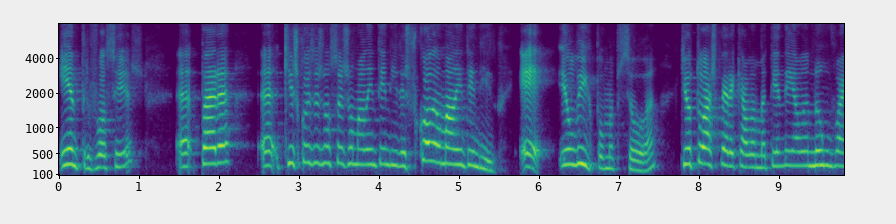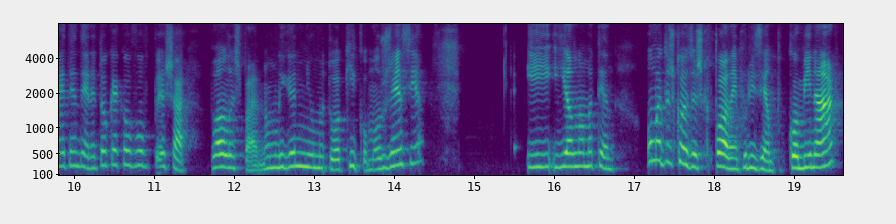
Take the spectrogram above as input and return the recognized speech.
entre vocês uh, para uh, que as coisas não sejam mal entendidas. Porque qual é o mal entendido? É, eu ligo para uma pessoa que eu estou à espera que ela me atenda e ela não me vai atender. Então o que é que eu vou achar? Bolas, pá, não me liga nenhuma, estou aqui com uma urgência e, e ele não me atende. Uma das coisas que podem, por exemplo, combinar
